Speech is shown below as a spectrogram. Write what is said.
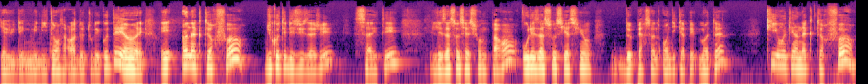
Il y a eu des militants alors là, de tous les côtés, hein, et un acteur fort du côté des usagers, ça a été les associations de parents ou les associations de personnes handicapées moteurs qui ont été un acteur fort,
